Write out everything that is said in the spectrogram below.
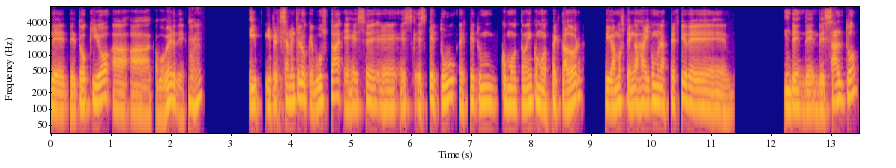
de, Tokio a, Cabo Verde. y, precisamente lo que busca es, ese, eh, es, que tú, es que tú como también como espectador, digamos, tengas ahí como una especie de, de, salto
